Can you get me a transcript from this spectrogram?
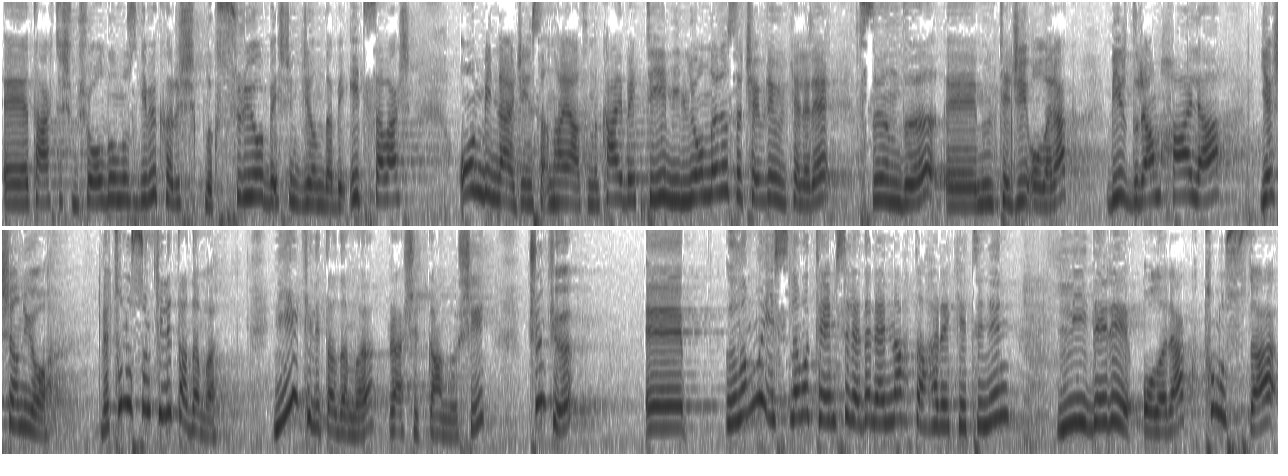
e, tartışmış olduğumuz gibi karışıklık sürüyor. 5. yılında bir iç savaş. On binlerce insanın hayatını kaybettiği, milyonların ise çevre ülkelere sığındığı e, mülteci olarak bir dram hala yaşanıyor. Ve Tunus'un kilit adamı. Niye kilit adamı Raşit Gannuşi? Çünkü e, ılımlı İslam'ı temsil eden Ennahda hareketinin lideri olarak Tunus'ta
